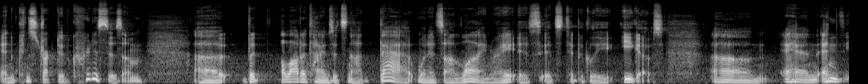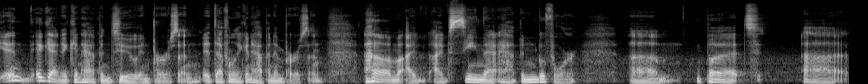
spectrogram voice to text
and constructive criticism. Uh, but a lot of times it's not that when it's online right? It's it's typically egos. Um, and, and and again it can happen too in person. It definitely can happen in person. Um, I've, I've seen that happen before. Um, but uh,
